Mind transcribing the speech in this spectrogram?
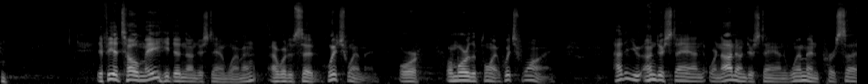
if he had told me he didn't understand women, I would have said, which women? Or, or more to the point, which one? How do you understand or not understand women per se?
